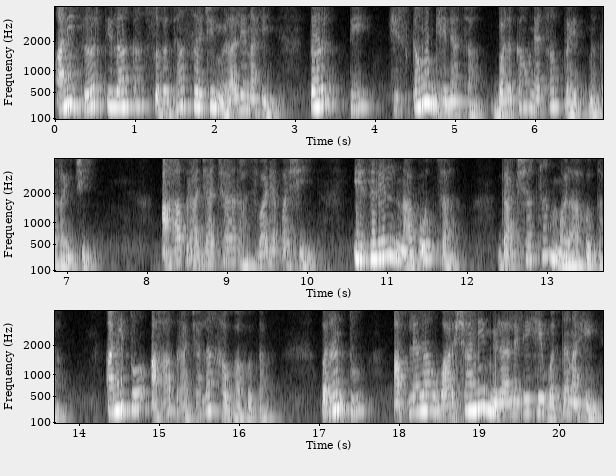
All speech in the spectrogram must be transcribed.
आणि जर तिला का सहजासहजी मिळाले नाही तर ती हिसकावून घेण्याचा बळकावण्याचा प्रयत्न करायची. आहाब राजाच्या राजवाड्यापाशी इस्रेल नाबोतचा द्राक्षाचा मळा होता आणि तो आहाब राजाला हवा होता. परंतु आपल्याला वारशाने मिळालेले हे वतन आहे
